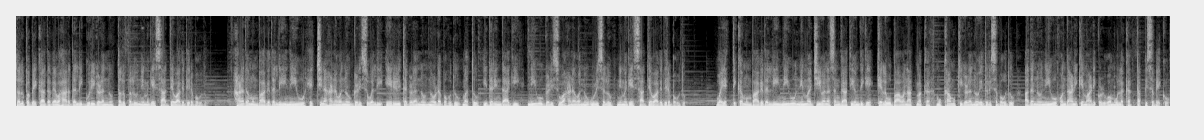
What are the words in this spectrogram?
ತಲುಪಬೇಕಾದ ವ್ಯವಹಾರದಲ್ಲಿ ಗುರಿಗಳನ್ನು ತಲುಪಲು ನಿಮಗೆ ಸಾಧ್ಯವಾಗದಿರಬಹುದು. ಹಣದ ಮುಂಭಾಗದಲ್ಲಿ ನೀವು ಹೆಚ್ಚಿನ ಹಣವನ್ನು ಗಳಿಸುವಲ್ಲಿ ಏರಿಳಿತಗಳನ್ನು ನೋಡಬಹುದು ಮತ್ತು ಇದರಿಂದಾಗಿ ನೀವು ಗಳಿಸುವ ಹಣವನ್ನು ಉಳಿಸಲು ನಿಮಗೆ ಸಾಧ್ಯವಾಗದಿರಬಹುದು. ವೈಯಕ್ತಿಕ ಮುಂಭಾಗದಲ್ಲಿ ನೀವು ನಿಮ್ಮ ಜೀವನ ಸಂಗಾತಿಯೊಂದಿಗೆ ಕೆಲವು ಭಾವನಾತ್ಮಕ ಮುಖಾಮುಖಿಗಳನ್ನು ಎದುರಿಸಬಹುದು, ಅದನ್ನು ನೀವು ಹೊಂದಾಣಿಕೆ ಮಾಡಿಕೊಳ್ಳುವ ಮೂಲಕ ತಪ್ಪಿಸಬೇಕು.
